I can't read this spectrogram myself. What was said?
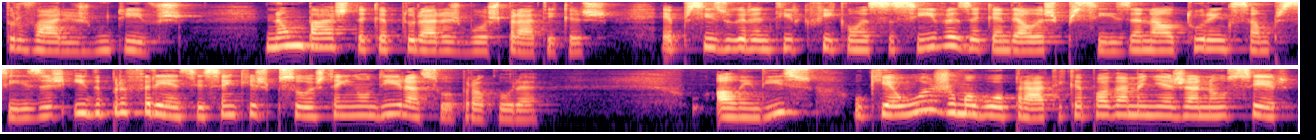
por vários motivos. Não basta capturar as boas práticas, é preciso garantir que ficam acessíveis a quem delas precisa, na altura em que são precisas e, de preferência, sem que as pessoas tenham de ir à sua procura. Além disso, o que é hoje uma boa prática pode amanhã já não ser.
